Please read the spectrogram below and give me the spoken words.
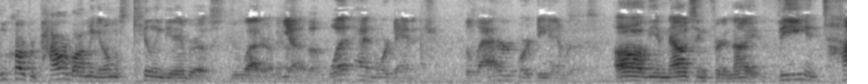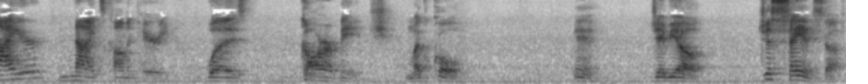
Luke Harper power bombing and almost killing Dean Ambrose through the ladder on the yeah, outside. but what had more damage, the ladder or Dean Ambrose? oh, the announcing for tonight. The entire night's commentary was garbage. Michael Cole. Yeah. JBL. Just saying stuff.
